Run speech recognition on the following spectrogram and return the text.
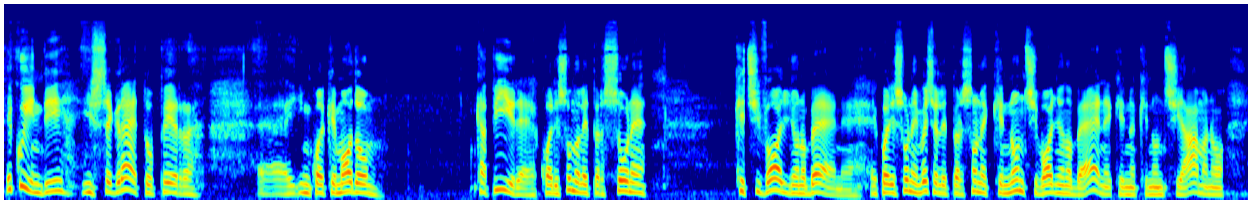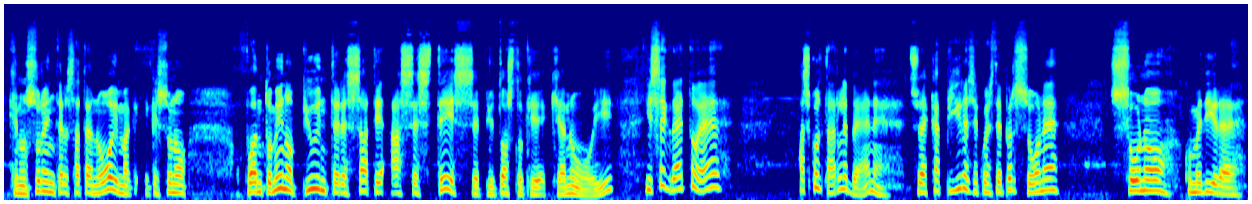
E quindi il segreto per eh, in qualche modo capire quali sono le persone che ci vogliono bene e quali sono invece le persone che non ci vogliono bene, che, che non ci amano, che non sono interessate a noi, ma che, che sono quantomeno più interessate a se stesse piuttosto che, che a noi, il segreto è ascoltarle bene, cioè capire se queste persone sono, come dire,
